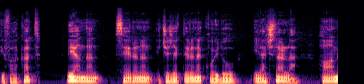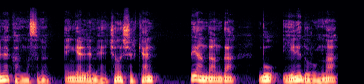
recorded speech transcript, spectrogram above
ifakat bir yandan Seyran'ın içeceklerine koyduğu ilaçlarla hamile kalmasını engellemeye çalışırken bir yandan da bu yeni durumla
